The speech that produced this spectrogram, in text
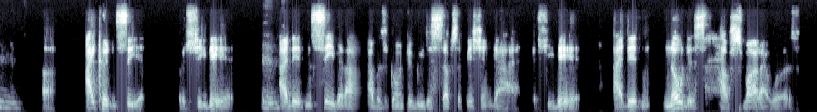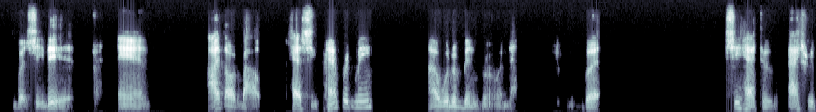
Mm-hmm. Uh, I couldn't see it, but she did. Mm-hmm. I didn't see that I, I was going to be the self sufficient guy she did. I didn't notice how smart I was, but she did. And I thought about had she pampered me, I would have been ruined. But she had to actually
